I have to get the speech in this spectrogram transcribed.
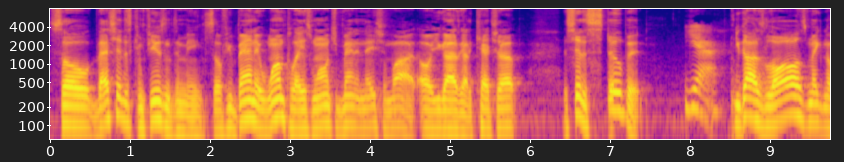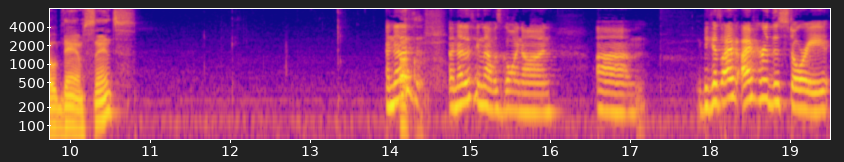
So that shit is confusing to me. So if you ban it one place, why don't you ban it nationwide? Oh, you guys got to catch up. This shit is stupid. Yeah. You guys' laws make no damn sense. Another Uh, th- another thing that was going on, um, because I've I've heard this story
